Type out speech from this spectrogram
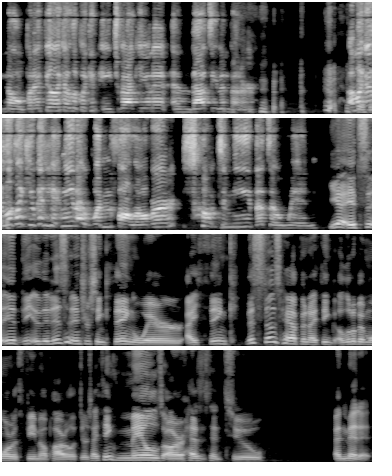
No, but I feel like I look like an HVAC unit, and that's even better. I'm like, I look like you can hit me and I wouldn't fall over. So to me, that's a win. Yeah, it's it it is an interesting thing where I think this does happen. I think a little bit more with female powerlifters. I think males are hesitant to admit it,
